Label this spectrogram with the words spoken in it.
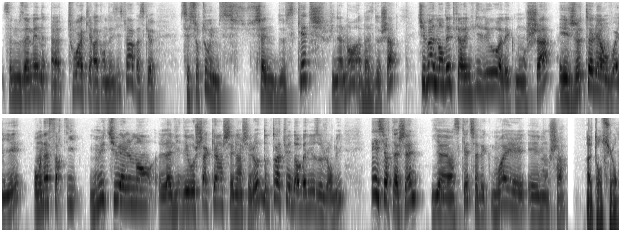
Ça nous amène à toi qui raconte des histoires parce que c'est surtout une chaîne de sketch finalement à base de chats. Tu m'as demandé de faire une vidéo avec mon chat et je te l'ai envoyé On a sorti mutuellement la vidéo chacun chez l'un chez l'autre. Donc toi, tu es dans Bad News aujourd'hui. Et sur ta chaîne, il y a un sketch avec moi et, et mon chat. Attention,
